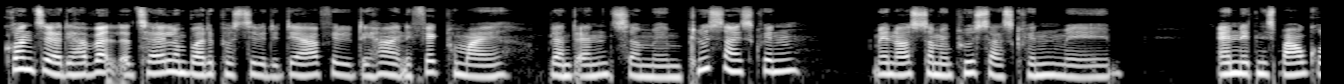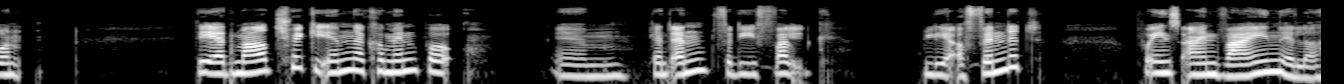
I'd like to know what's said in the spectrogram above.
Grunden til, at jeg har valgt at tale om body positivity, det er, fordi det har en effekt på mig, blandt andet som en plus size kvinde, men også som en plus size kvinde med anden etnisk baggrund. Det er et meget tricky emne at komme ind på, øhm, blandt andet fordi folk bliver offended på ens egen vejen, eller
